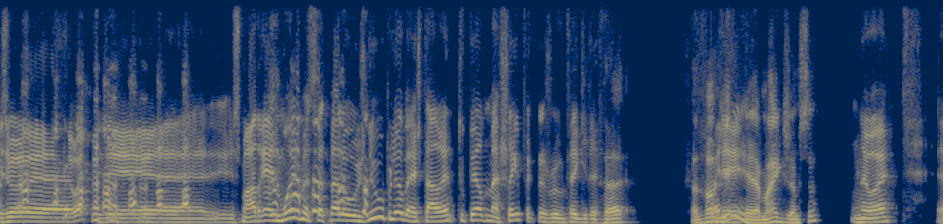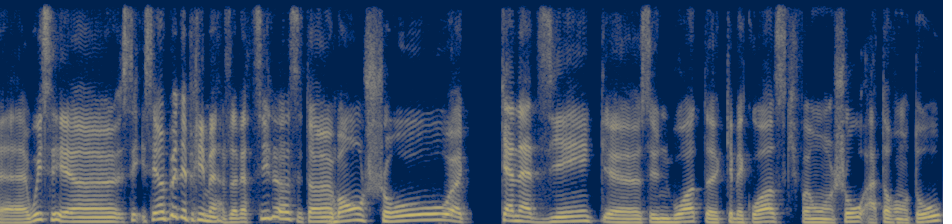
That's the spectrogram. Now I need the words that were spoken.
je, euh, ouais, euh, je m'entraîne moi, je me suis fait mal au genou, puis là, ben, je suis en train de tout perdre ma shape, fait que là, je vais me faire greffer. Ça te va Ouais. bien, euh, Mike? J'aime ça. Ouais. Euh, oui, c'est euh, c'est c'est un peu déprimant, je vous avertis, là. C'est un bon show euh, canadien. que c'est une boîte euh, québécoise qui fait un show à Toronto.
